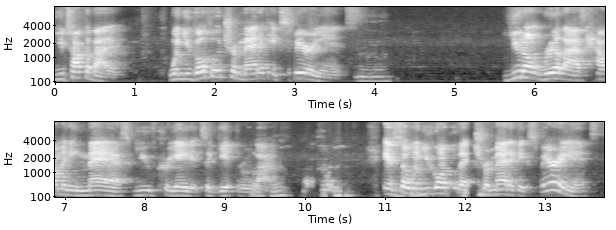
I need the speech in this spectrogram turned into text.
you talk about it. When you go through a traumatic experience, mm-hmm. you don't realize how many masks you've created to get through mm-hmm. life. Mm-hmm. And so when you're going through that traumatic experience,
